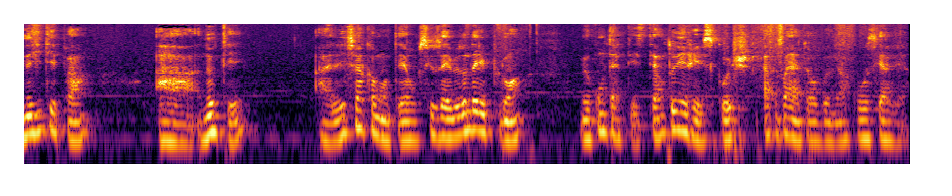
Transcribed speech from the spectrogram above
n'hésitez pas à noter, à laisser un commentaire ou si vous avez besoin d'aller plus loin, me contacter. C'était Anthony Rives, coach, accompagnateur bonheur pour vous servir.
